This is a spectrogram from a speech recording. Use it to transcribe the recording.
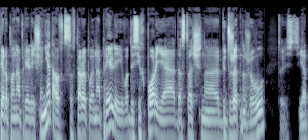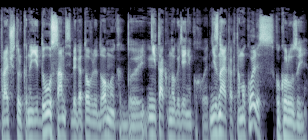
первый половина апреля еще нет, а вот со второй половины апреля, и вот до сих пор я достаточно бюджетно живу, то есть я трачу только на еду, сам себе готовлю дома, как бы не так много денег уходит. Не знаю, как там у Коли с кукурузой.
